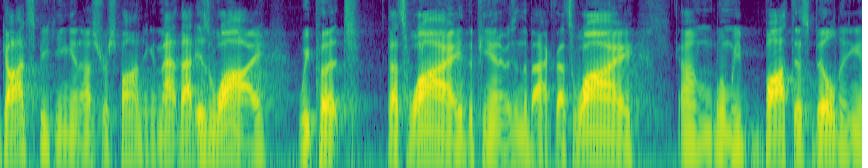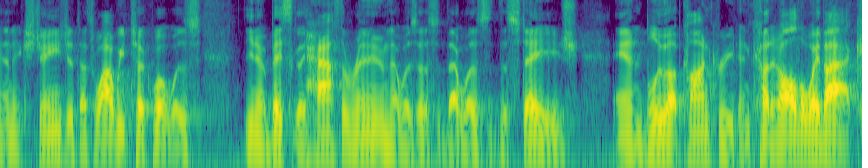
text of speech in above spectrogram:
God speaking and us responding. And that, that is why we put, that's why the piano is in the back. That's why um, when we bought this building and exchanged it, that's why we took what was, you know, basically half the room that was, a, that was the stage and blew up concrete and cut it all the way back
